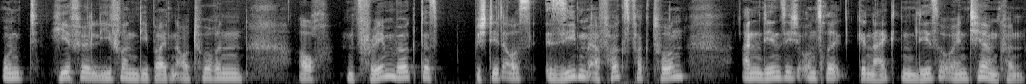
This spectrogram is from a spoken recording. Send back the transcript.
Und hierfür liefern die beiden Autorinnen auch ein Framework, das besteht aus sieben Erfolgsfaktoren, an denen sich unsere geneigten Leser orientieren können.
